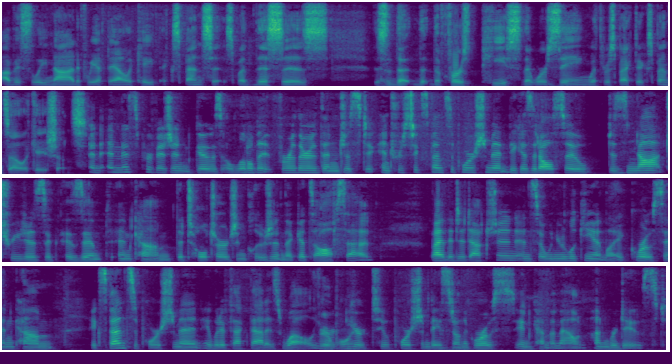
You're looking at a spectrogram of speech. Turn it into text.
obviously not if we have to allocate expenses. But this is this is the, the, the first piece that we're mm-hmm. seeing with respect to expense allocations. And, and this provision goes a little bit further than just interest expense apportionment because it also does not treat as exempt income the toll charge inclusion that gets offset by the deduction. And so when you're looking at like gross income expense apportionment, it would affect that as well. Fair you're, point. you're to apportion based on the mm-hmm. gross income amount unreduced.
